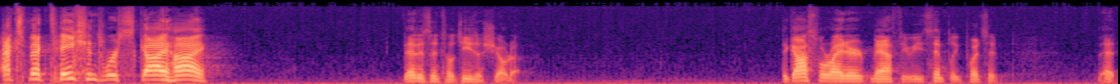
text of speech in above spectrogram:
Expectations were sky high. That is until Jesus showed up. The gospel writer Matthew, he simply puts it that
